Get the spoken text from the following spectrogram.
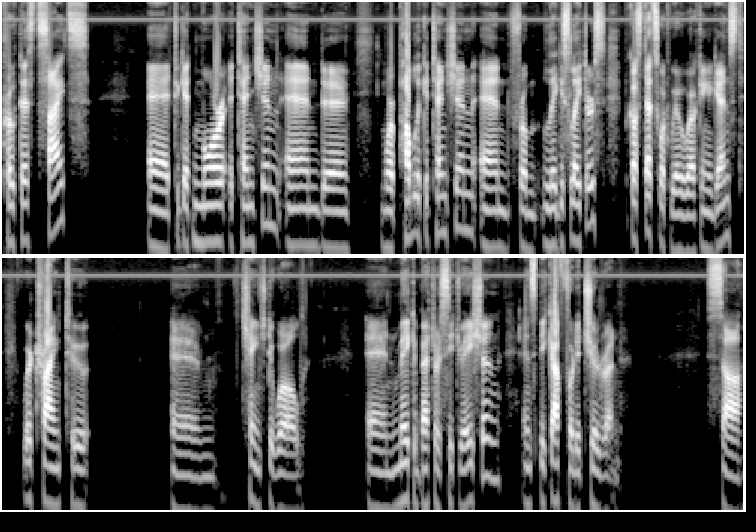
protest sites uh, to get more attention and uh, more public attention and from legislators because that's what we're working against. We're trying to um, change the world and make a better situation and speak up for the children. So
